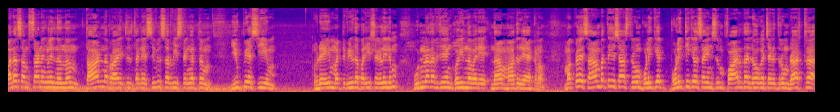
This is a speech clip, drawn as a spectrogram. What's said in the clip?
പല സംസ്ഥാനങ്ങളിൽ നിന്നും താഴ്ന്ന പ്രായത്തിൽ തന്നെ സിവിൽ സർവീസ് രംഗത്തും യു പി എസ് സിയും ഇവിടെയും മറ്റ് വിവിധ പരീക്ഷകളിലും ഉന്നത വിജയം കൊയ്യുന്നവരെ നാം മാതൃകയാക്കണം. മക്കളെ സാമ്പത്തിക ശാസ്ത്രവും പൊളിറ്റിക്കൽ സയൻസും ഭാരത ലോക ചരിത്രവും രാഷ്ട്ര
